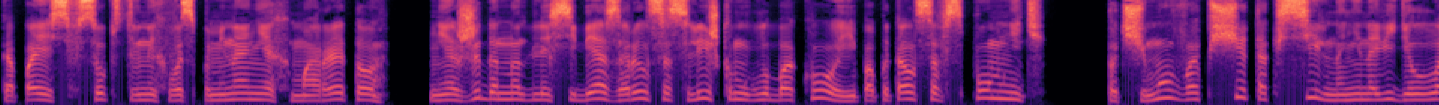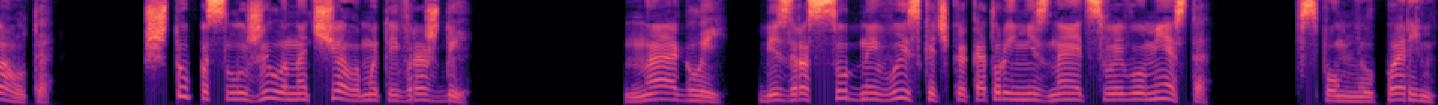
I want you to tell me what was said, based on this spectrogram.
Копаясь в собственных воспоминаниях, Марето неожиданно для себя зарылся слишком глубоко и попытался вспомнить, почему вообще так сильно ненавидел Лаута. Что послужило началом этой вражды? Наглый, безрассудный выскочка, который не знает своего места, вспомнил парень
